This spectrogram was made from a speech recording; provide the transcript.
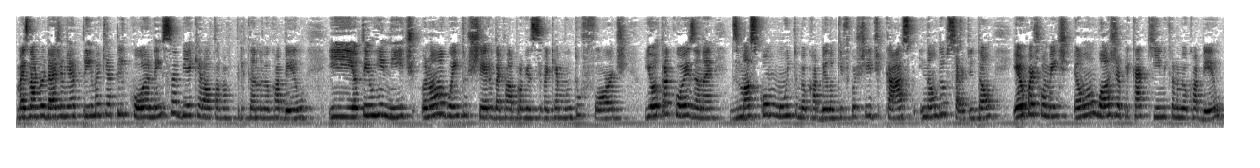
mas na verdade a minha prima que aplicou, eu nem sabia que ela estava aplicando no meu cabelo. E eu tenho rinite, eu não aguento o cheiro daquela progressiva que é muito forte. E outra coisa, né? Desmascou muito meu cabelo aqui, ficou cheio de casco e não deu certo. Então, eu particularmente, eu não gosto de aplicar química no meu cabelo,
